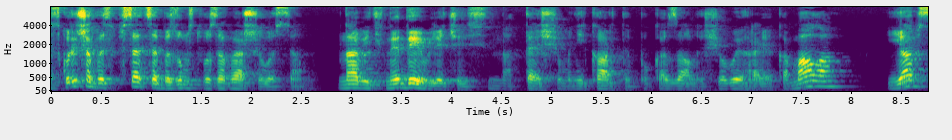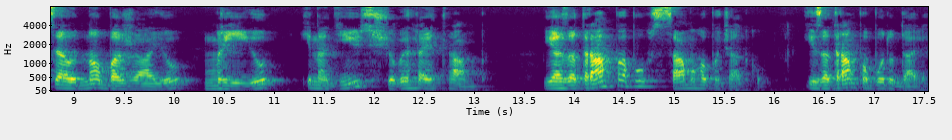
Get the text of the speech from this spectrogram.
Скоріше все це безумство завершилося. Навіть не дивлячись на те, що мені карти показали, що виграє Камала, я все одно бажаю, мрію і надіюсь, що виграє Трамп. Я за Трампа був з самого початку. І за Трампа буду далі.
